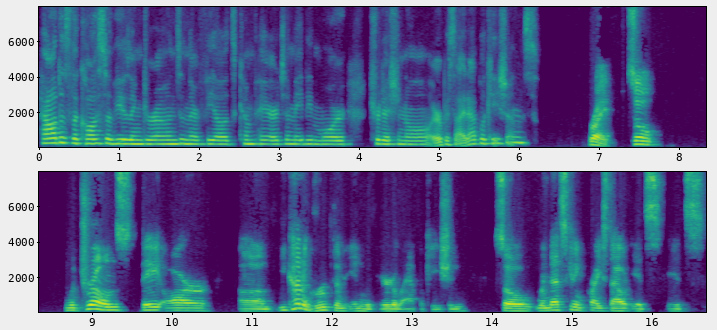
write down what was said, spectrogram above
How does the cost of using drones in their fields compare to maybe more traditional herbicide applications? Right. So with drones, they are, um, you kind of group them in with aerial application. So when that's getting priced out, it's, it's,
